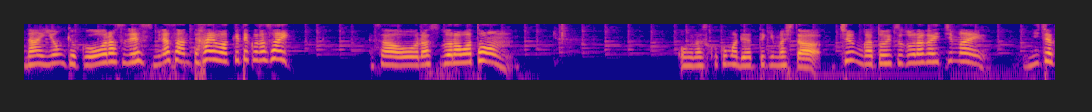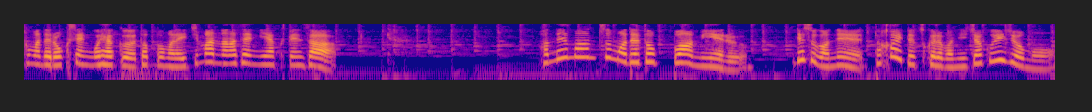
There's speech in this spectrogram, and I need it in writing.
第4曲オーラスです。皆さん手配を開けてください。さあ、オーラスドラはトン。オーラスここまでやってきました。チュンが統一ドラが1枚、2着まで6500、トップまで17200点差。ハネマンツまでトップは見える。ですがね、高い手作れば2着以上も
